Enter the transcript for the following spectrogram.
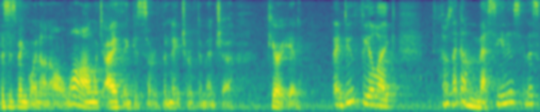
this has been going on all along, which I think is sort of the nature of dementia, period. I do feel like there was like a messiness in this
